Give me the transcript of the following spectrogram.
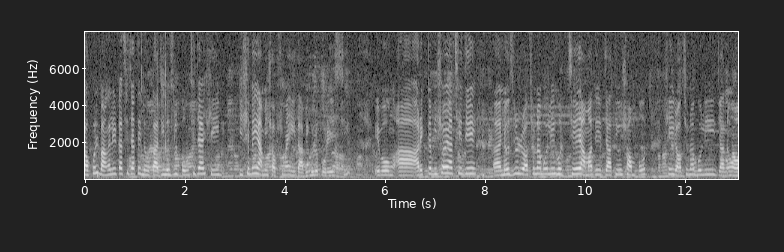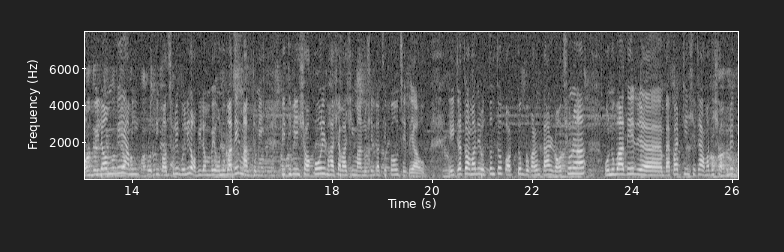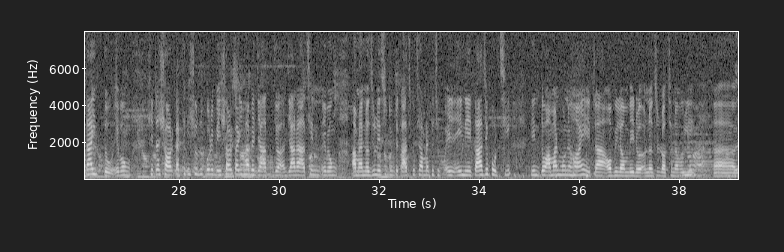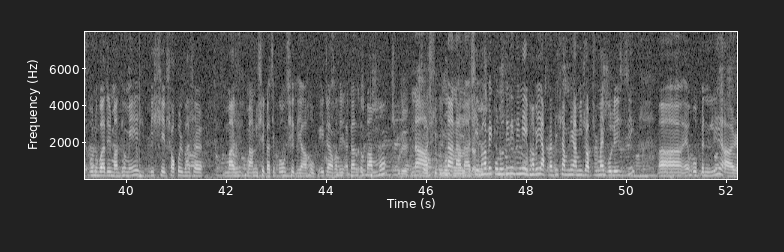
সকল বাঙালির কাছে যাতে কাজী নজরুল পৌঁছে যায়, সেই হিসেবেই আমি সবসময় এই দাবিগুলো করে এসেছি। এবং আরেকটা বিষয় আছে যে নজরুল রচনাবলী হচ্ছে আমাদের জাতীয় সম্পদ। সেই রচনাবলী যেন অবিলম্বে আমি প্রতি বছরে বলি, অবিলম্বে অনুবাদের মাধ্যমে পৃথিবীর সকল ভাষাভাষী মানুষের কাছে পৌঁছে দেওয়া হোক। এইটা তো আমাদের অত্যন্ত কর্তব্য, কারণ তার রচনা অনুবাদের ব্যাপারটি সেটা আমাদের সকলের দায়িত্ব এবং সেটা সরকার থেকে শুরু করে বেসরকারিভাবে যা- যারা আছেন এবং আমরা নজরুল ইনস্টিটিউটে কাজ করছি, আমরা কিছু এই- নিয়ে কাজও করছি। কিন্তু আমার মনে হয় এটা অবিলম্বে নজরুল রচনাবলী অনুবাদের মাধ্যমে বিশ্বের সকল ভাষার মানুষের কাছে পৌঁছে দেওয়া হোক এটা আমাদের একান্ত কাম্য। না না না না সেভাবে কোনোদিনই দিনই এভাবেই আপনাদের সামনে আমি সবসময় বলে এসেছি ওপেনলি আর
